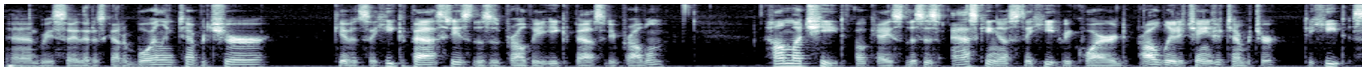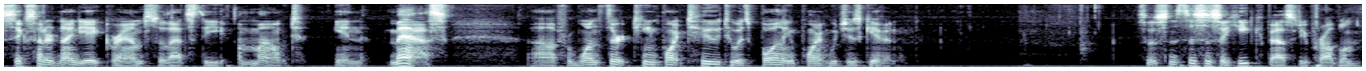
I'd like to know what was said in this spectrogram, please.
and we say that it's got a boiling temperature, give it a heat capacity, so this is probably a heat capacity problem. How much heat? Okay, so this is asking us the heat required, probably to change the temperature, to heat 698 grams, so that's the amount in mass, uh, from 113.2 to its boiling point, which is given. So since this is a heat capacity problem,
